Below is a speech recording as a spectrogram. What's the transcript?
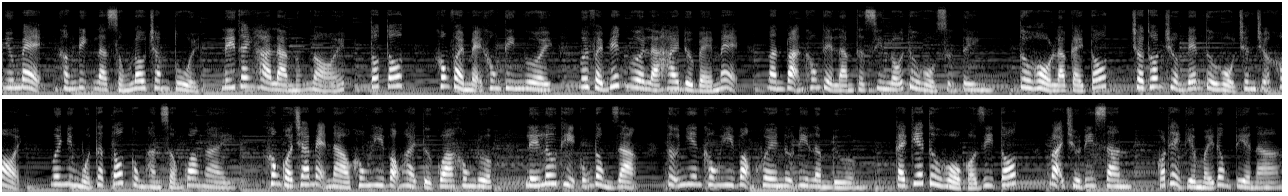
Như mẹ, khẳng định là sống lâu trăm tuổi. Lý Thanh Hà làm nũng nói, tốt tốt, không phải mẹ không tin người, ngươi phải biết ngươi là hai đứa bé mẹ, ngàn bạn không thể làm thật xin lỗi từ hổ sự tình. Từ hổ là cái tốt, chờ thôn trưởng đem từ hổ chân chữa khỏi, ngươi nhưng muốn thật tốt cùng hắn sống qua ngày. Không có cha mẹ nào không hy vọng hài tử qua không được, Lý Lưu Thị cũng đồng dạng, tự nhiên không hy vọng khuê nữ đi lầm đường. Cái kia từ hổ có gì tốt, loại trừ đi săn, có thể kiếm mấy đồng tiền à.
